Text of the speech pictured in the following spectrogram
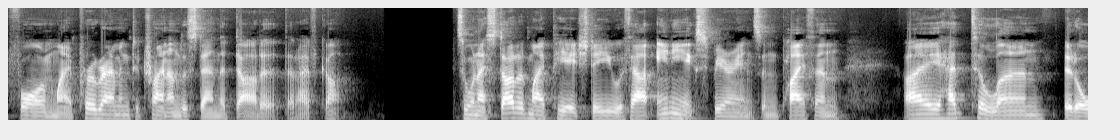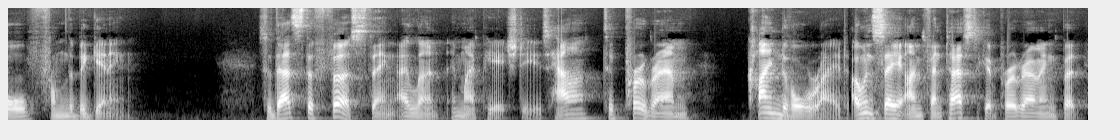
for my programming to try and understand the data that I've got. So when I started my PhD without any experience in Python, I had to learn it all from the beginning. So that's the first thing I learned in my PhD is how to program kind of all right. I wouldn't say I'm fantastic at programming, but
